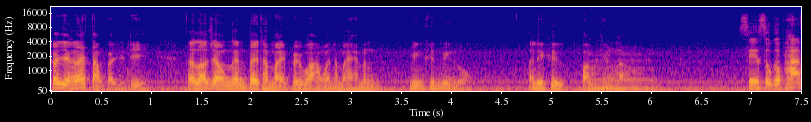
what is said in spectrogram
ก็ยังได้ต่ำกว่าอยู่ดี แต่เราจะเอาเงินไปทำไมไปวางไว้ทำไมให้มันวิ่งขึ้นวิ่งลง อันนี้คือความคิดของเราอืมเสียสุขภาพ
